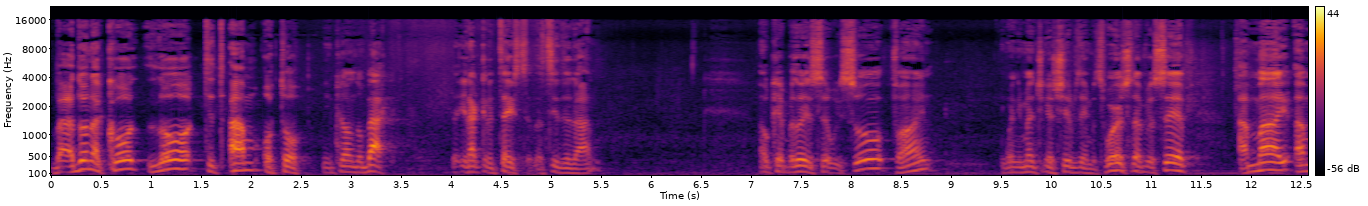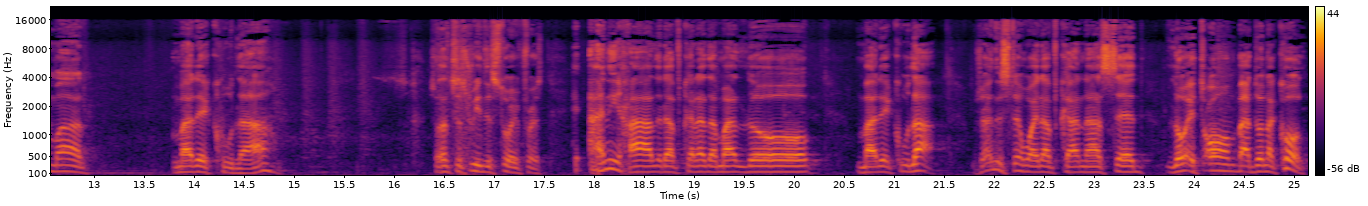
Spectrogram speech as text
Ba'adon akol lo tit'am oto. He called him back. You're not going to taste it. Let's see the down. Okay, by the way, so we saw, fine. When you mention Hashem's name, it's worse. Rav Yosef, Amai Amar Mare Kula. So let's just read the story first. Hal Rav Kana Amar Lo Mare Kula. Which I understand why Rav Kana said Lo Etom Ba'adon Akol.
